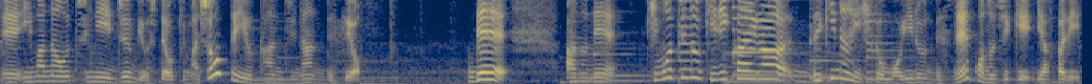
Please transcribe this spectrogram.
えー、今のうちに準備をしておきましょうっていう感じなんですよ。であのね気持ちの切り替えができない人もいるんですねこの時期やっぱり。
